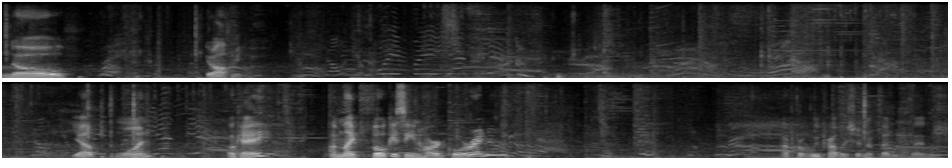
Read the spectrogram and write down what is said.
No. Get off me. Yep, one. Okay. I'm like focusing hardcore right now. Pro we probably shouldn't have fed revenge.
